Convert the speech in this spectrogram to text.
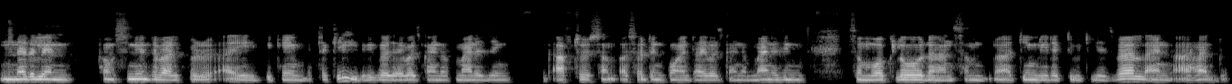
Netherlands from senior developer, I became a tech lead because I was kind of managing. After some a certain point, I was kind of managing some workload and some uh, team lead activity as well, and I had.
